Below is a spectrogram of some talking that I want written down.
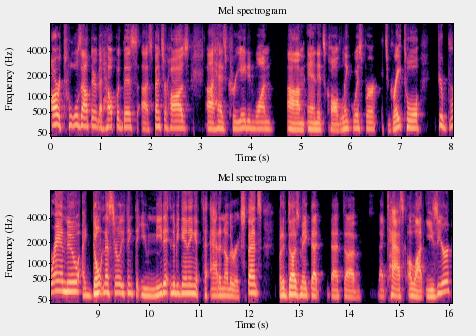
are tools out there that help with this. Uh, Spencer Haws uh, has created one, um, and it's called Link Whisper. It's a great tool. If you're brand new, I don't necessarily think that you need it in the beginning to add another expense, but it does make that that uh, that task a lot easier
